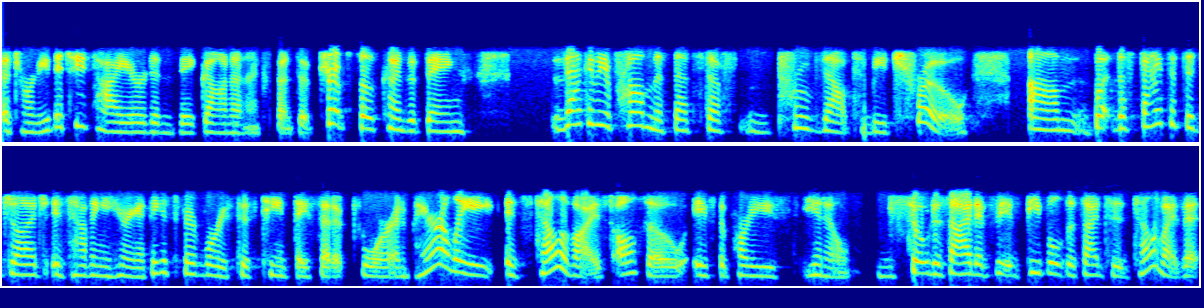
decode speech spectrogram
attorney that she's hired and they've gone on expensive trips, those kinds of things. That could be a problem if that stuff proves out to be true. Um, but the fact that the judge is having a hearing, I think it's February 15th, they set it for, and apparently it's televised also if the parties, you know, so decide, if, if people decide to televise it.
